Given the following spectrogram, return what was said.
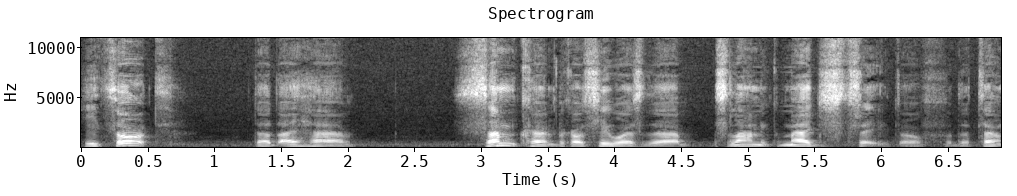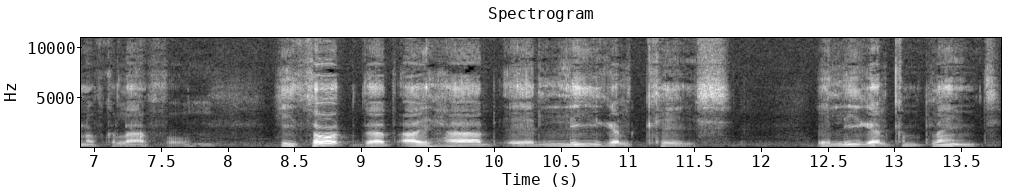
he thought that I have some kind, because he was the Islamic magistrate of the town of Kalafo, mm -hmm he thought that I had a legal case, a legal complaint.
